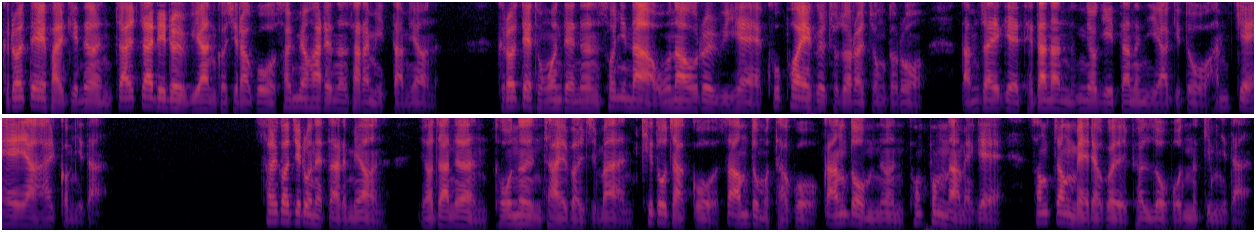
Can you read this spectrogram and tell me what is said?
그럴 때의 발기는 짤짤이를 위한 것이라고 설명하려는 사람이 있다면 그럴 때 동원되는 손이나 오나우를 위해 쿠퍼액을 조절할 정도로 남자에게 대단한 능력이 있다는 이야기도 함께 해야 할 겁니다. 설거지론에 따르면 여자는 돈은 잘 벌지만 키도 작고 싸움도 못하고 깡도 없는 퐁퐁남에게 성적 매력을 별로 못 느낍니다.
